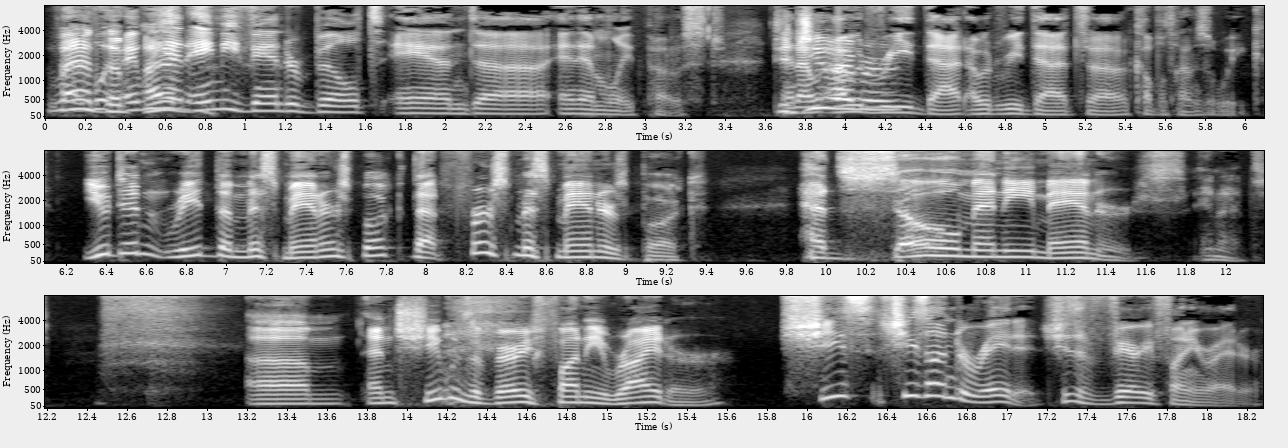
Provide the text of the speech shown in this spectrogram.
we, had the- we had had- Amy Vanderbilt and uh, and Emily Post. Did and you I, I ever- would read that. I would read that uh, a couple times a week. You didn't read the Miss Manners book? That first Miss Manners book had so many manners in it. Um, and she was a very funny writer. She's she's underrated. She's a very funny writer.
